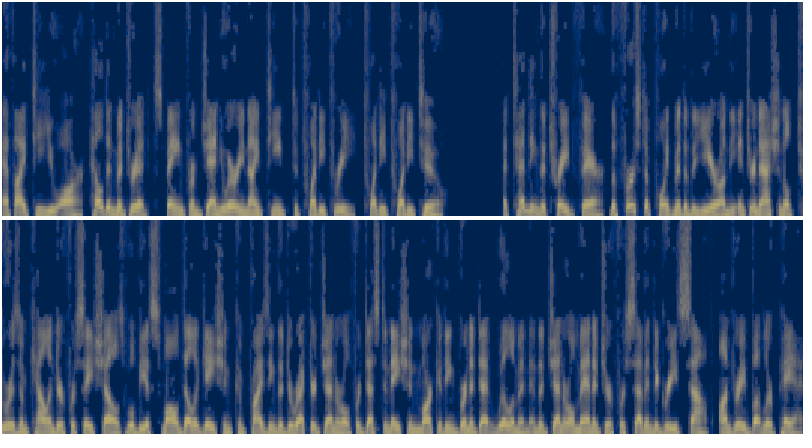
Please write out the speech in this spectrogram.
FITUR, held in Madrid, Spain from January 19 to 23, 2022. Attending the trade fair, the first appointment of the year on the international tourism calendar for Seychelles will be a small delegation comprising the Director General for Destination Marketing Bernadette Willemin and the General Manager for 7 Degrees South, André Butler Payet.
